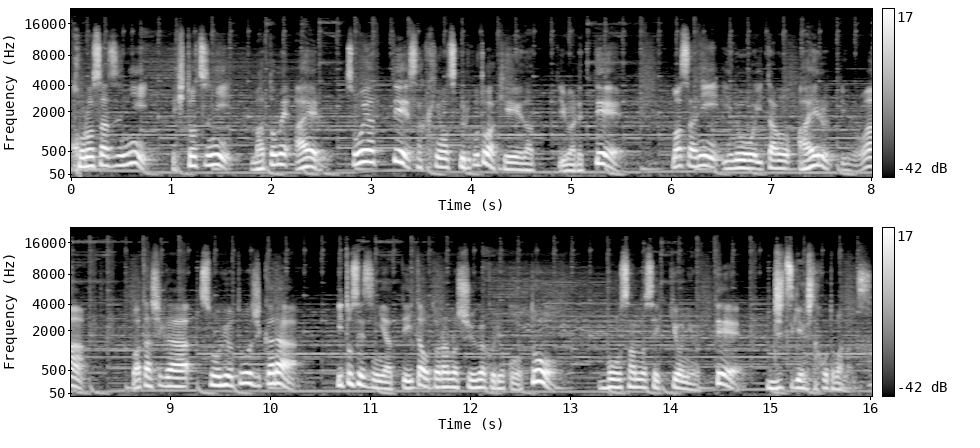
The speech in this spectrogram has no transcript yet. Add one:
殺さずに一つにまとめ合える。そうやって作品を作ることが経営だって言われてまさに異能異端を会えるっていうのは私が創業当時から意図せずにやっていた大人の修学旅行と坊さんの説教によって実現した言葉なんです。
